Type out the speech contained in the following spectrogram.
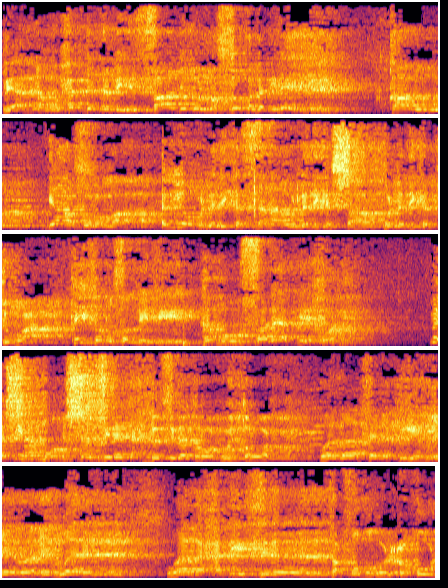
لأنه حدث به الصادق المصدوق الذي لا يكذب قالوا يا رسول الله اليوم الذي كالسنة والذي كالشهر والذي كالجمعة كيف نصلي فيه؟ همهم الصلاة يا إخواني. ماشي همهم الشمس لا تحدث لا تروح وين تروح؟ وهذا فلكي غير غير وارد. وهذا حديث آه، ترفضه العقول.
